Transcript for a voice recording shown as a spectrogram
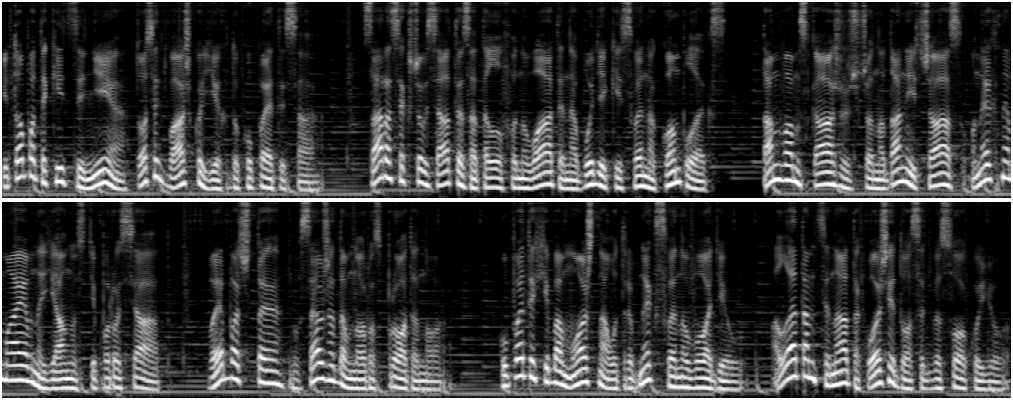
І то по такій ціні досить важко їх докупитися. Зараз, якщо взяти зателефонувати на будь-який свинокомплекс, там вам скажуть, що на даний час у них немає в наявності поросят. Вибачте, все вже давно розпродано. Купити хіба можна у дрібних свиноводів, але там ціна також є досить високою.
